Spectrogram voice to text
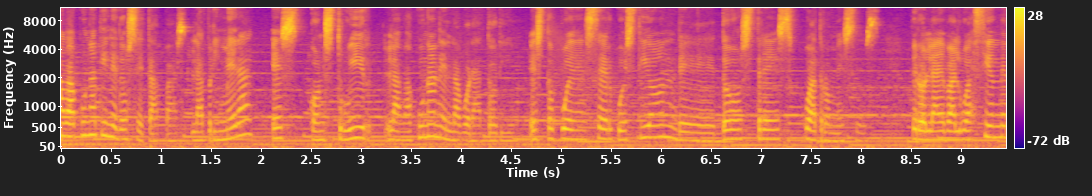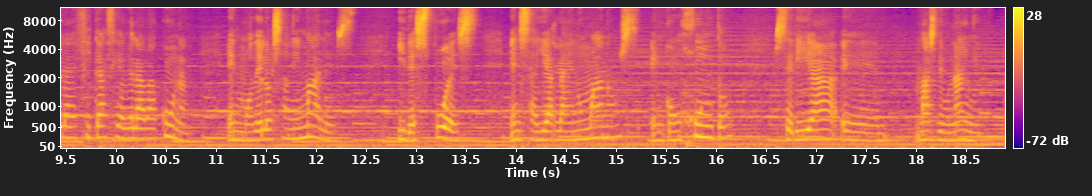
Una vacuna tiene dos etapas. La primera es construir la vacuna en el laboratorio. Esto puede ser cuestión de dos, tres, cuatro meses. Pero la evaluación de la eficacia de la vacuna en modelos animales y después ensayarla en humanos en conjunto sería eh, más de un año.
